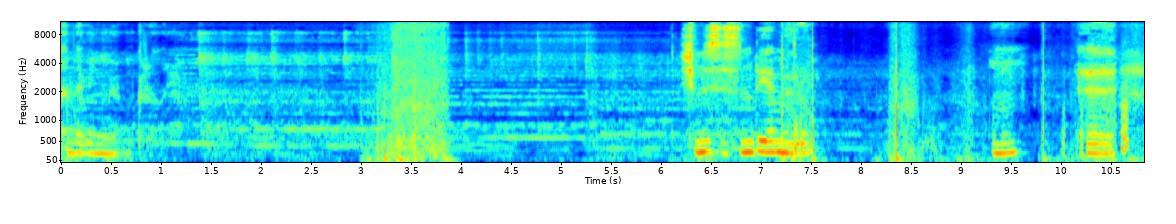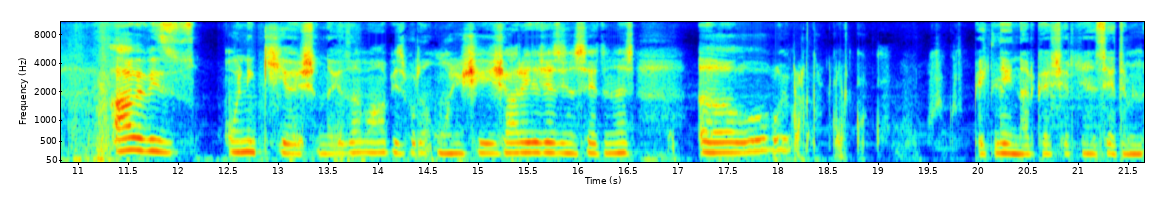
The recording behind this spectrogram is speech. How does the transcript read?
Ben de bilmiyorum kral ya. Şimdi sesini duyamıyorum. Onun. Ee, abi biz 12 yaşındayız ama biz buradan 13'e işaret edeceğiz cinsiyetiniz. Ee, bekleyin arkadaşlar cinsiyetimin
